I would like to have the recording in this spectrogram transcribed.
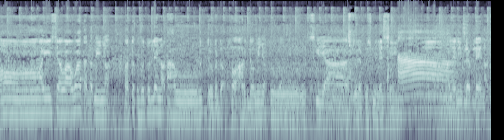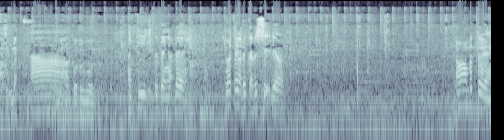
Oh, mari si awal-awal tak ada minyak. Lepas tu kebetulan nak tahu betul ke tak hak harga minyak turun sekian 99 sen. Ah. Malam ni bila-bila nak tahu lah. Ah. harga turun tu. Nanti kita tengok deh. Cuba tengok dekat resit dia. Oh, betul ya?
